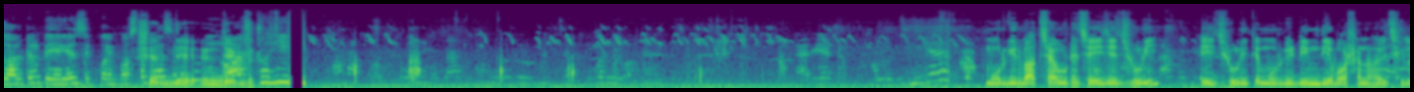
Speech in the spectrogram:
জল টল পেয়ে গেছে কই বস্তা নষ্ট হয়ে মুরগির বাচ্চা উঠেছে এই যে ঝুড়ি এই ঝুড়িতে মুরগি ডিম দিয়ে বসানো হয়েছিল।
